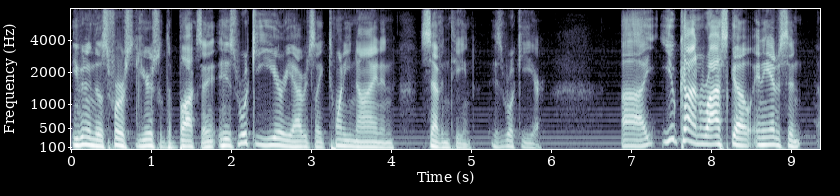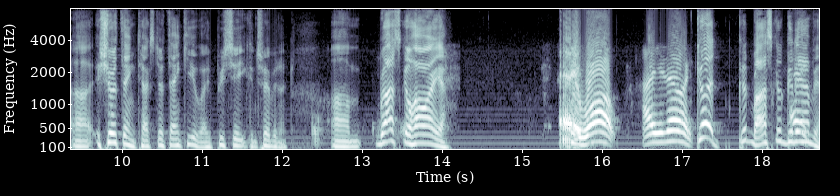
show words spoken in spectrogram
even in those first years with the Bucks, uh, his rookie year he averaged like twenty nine and seventeen. His rookie year. Uh, Yukon Roscoe and Anderson. Uh, sure thing, Texter. Thank you. I appreciate you contributing. Um, Roscoe, how are you? Hey, Walt. How you doing? Good. Good, Roscoe. Good to have you.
